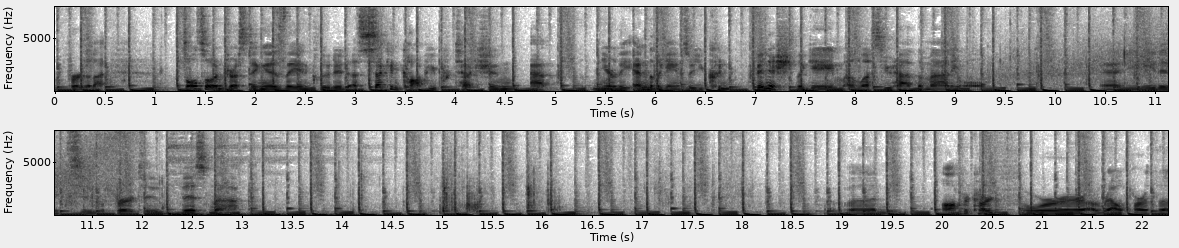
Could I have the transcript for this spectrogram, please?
refer to that. What's also interesting is they included a second copy protection at near the end of the game, so you couldn't finish the game unless you had the manual. And you needed to refer to this map. An offer card for a Ral Partha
